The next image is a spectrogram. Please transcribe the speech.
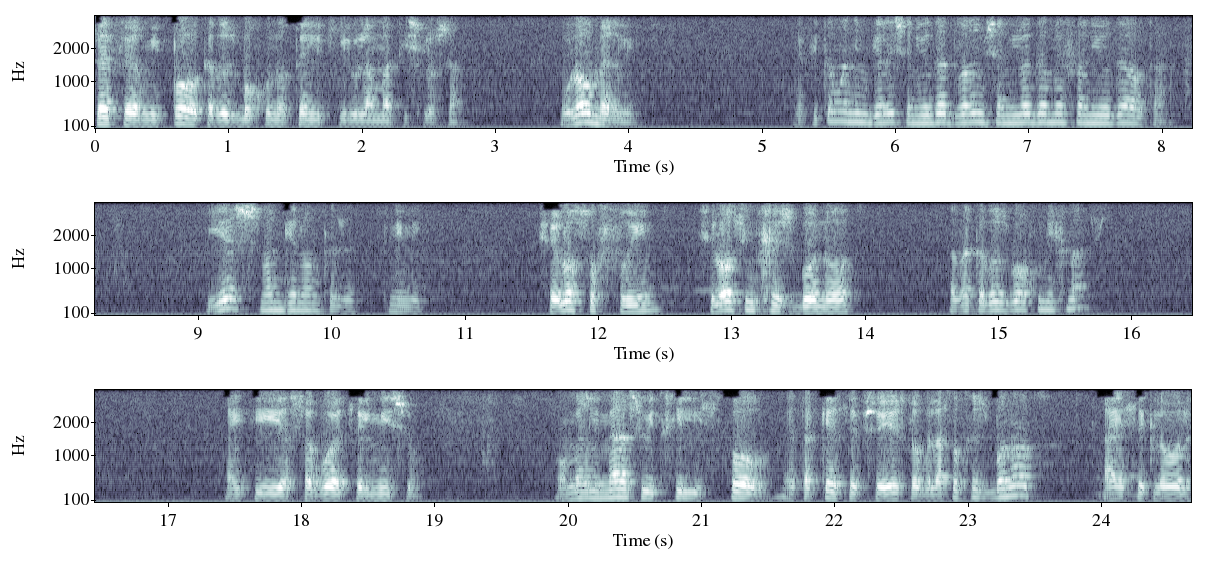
ספר מפה, הקדוש ברוך הוא נותן לי כאילו למדתי שלושה. הוא לא אומר לי. ופתאום אני מגלה שאני יודע דברים שאני לא יודע מאיפה אני יודע אותם. יש מנגנון כזה, פנימי. כשלא סופרים, כשלא עושים חשבונות, אז הקדוש ברוך הוא נכנס. הייתי השבוע אצל מישהו, הוא אומר לי, מאז שהוא התחיל לספור את הכסף שיש לו ולעשות חשבונות, העסק לא עולה.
